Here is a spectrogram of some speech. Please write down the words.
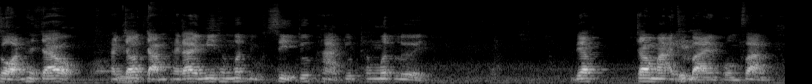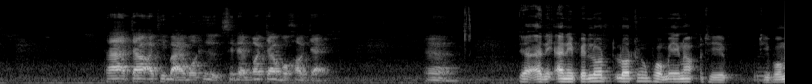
สอนให้เจ้า ให้เจ้าจำให้ได้มีทั้งหมดอยู่สี่จุดห้าจุดทั้งหมดเลย เดี๋ยวเจ้ามาอธิบายให้ผมฟัง ถ้าเจ้าอธิบายบ่ถูกแสดงว่าเจ้าบ่เข้าใจ เออ เดี๋ยวอันนี้อันนี้เป็นรถรถของผมเองเนาะที่ ที่ผม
